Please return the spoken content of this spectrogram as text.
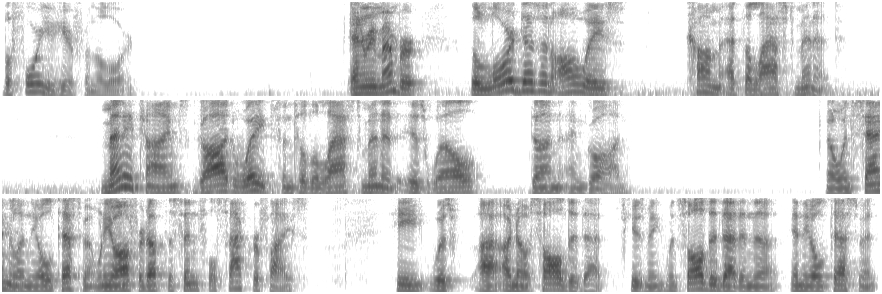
before you hear from the Lord? And remember, the Lord doesn't always come at the last minute. Many times, God waits until the last minute is well done and gone. Now, when Samuel in the Old Testament, when he offered up the sinful sacrifice, he was, uh, oh no, Saul did that, excuse me. When Saul did that in the, in the Old Testament,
